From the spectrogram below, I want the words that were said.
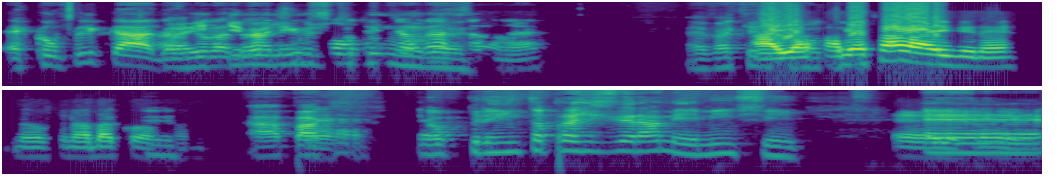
É complicado. É um jogador de um ponto de né? interrogação, né? Aí, vai aí apaga essa live, né? No final da Copa. É, apaga... é. é o printa pra gente virar meme, enfim. É, é...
